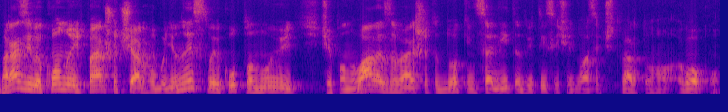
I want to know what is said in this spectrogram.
Наразі виконують першу чергу будівництва, яку планують чи планували завершити до кінця літа 2024 року.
